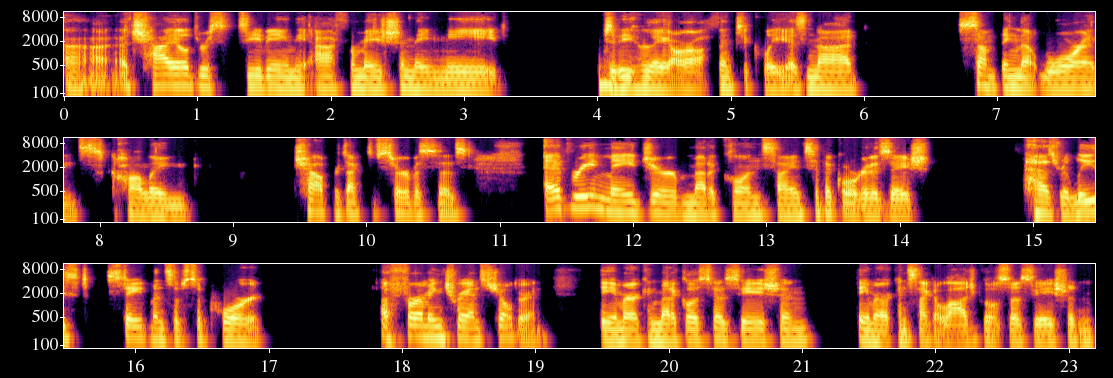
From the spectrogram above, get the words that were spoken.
Uh, a child receiving the affirmation they need to be who they are authentically is not something that warrants calling child protective services. Every major medical and scientific organization has released statements of support affirming trans children. The American Medical Association, the American Psychological Association,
